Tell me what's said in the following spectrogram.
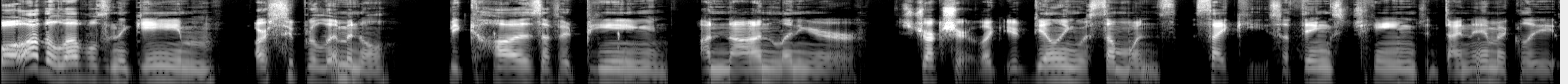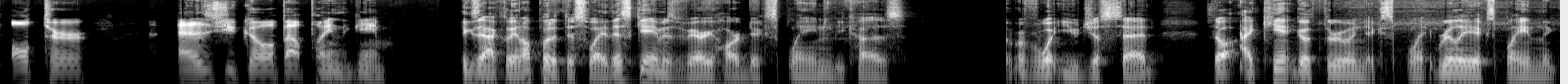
Well, a lot of the levels in the game are superliminal because of it being a non-linear structure. Like you're dealing with someone's psyche, so things change and dynamically alter as you go about playing the game. Exactly. And I'll put it this way. This game is very hard to explain because of what you just said. So I can't go through and explain really explain the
